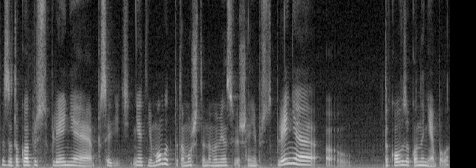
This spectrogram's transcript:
за такое преступление посадить? Нет, не могут, потому что на момент совершения преступления э, такого закона не было.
